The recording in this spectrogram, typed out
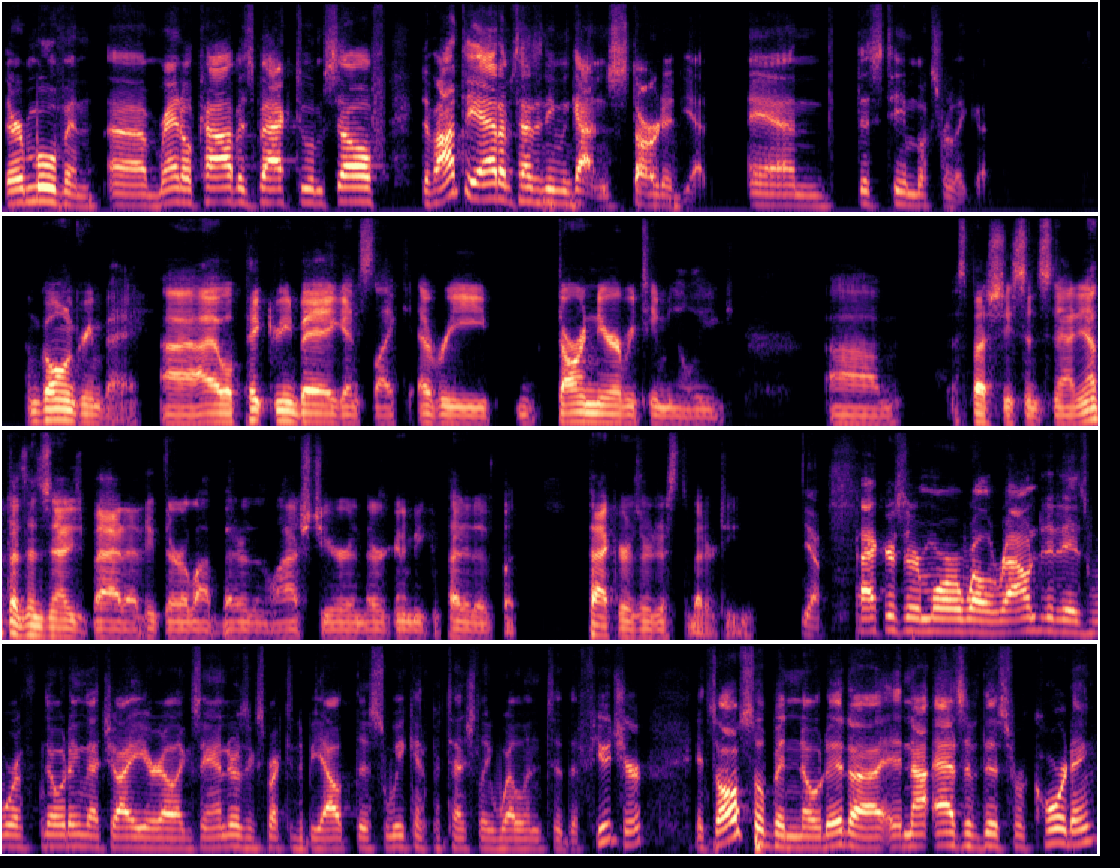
they're moving. Um, Randall Cobb is back to himself. Davante Adams hasn't even gotten started yet, and this team looks really good. I'm going Green Bay. Uh, I will pick Green Bay against like every darn near every team in the league, um, especially Cincinnati. Not that Cincinnati's bad. I think they're a lot better than last year, and they're going to be competitive. But Packers are just the better team. Yeah, Packers are more well rounded. It is worth noting that Jaire Alexander is expected to be out this week and potentially well into the future. It's also been noted, uh, not as of this recording,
